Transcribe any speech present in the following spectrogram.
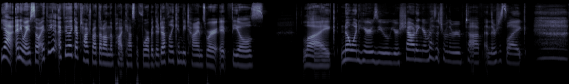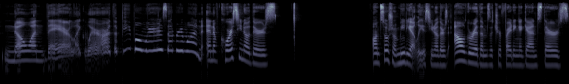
yeah, anyway, so I think I feel like I've talked about that on the podcast before, but there definitely can be times where it feels like no one hears you. You're shouting your message from the rooftop, and there's just like no one there. Like, where are the people? Where is everyone? And of course, you know, there's on social media at least, you know, there's algorithms that you're fighting against. There's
